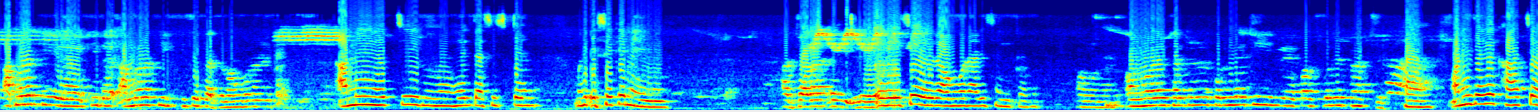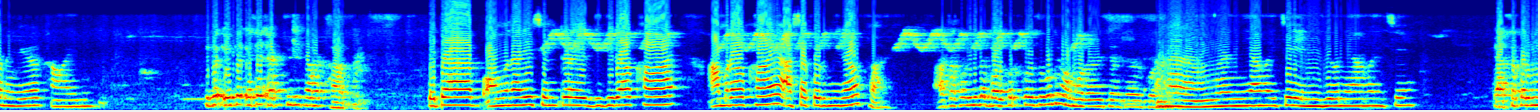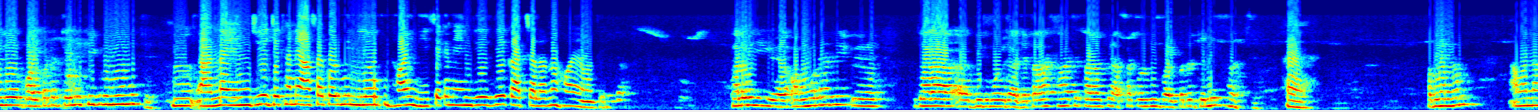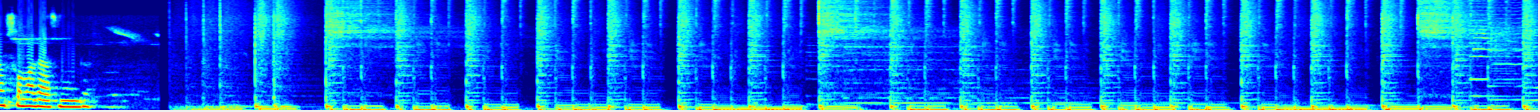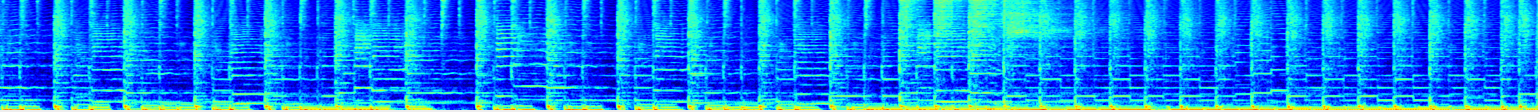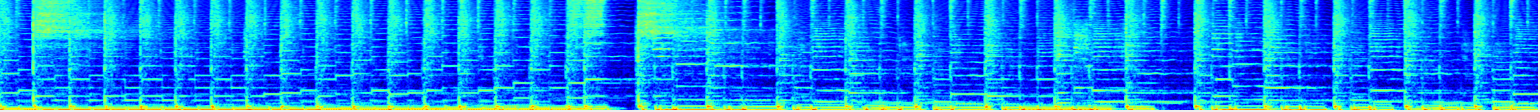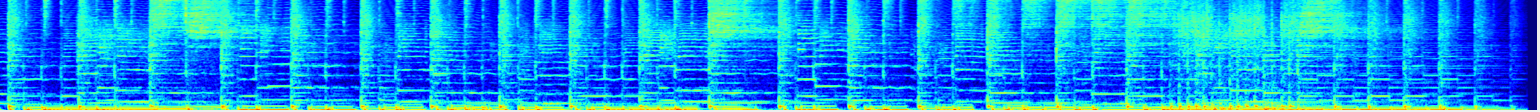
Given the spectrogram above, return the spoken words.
আপনারা কি কি আপনারা কি কিসে আমি হচ্ছি হেলথ অ্যাসিস্ট্যান্ট সেকেন্ড এমএ আর যারা এই এই হয়েছে অঙ্গনারী সেন্টারে। অঙ্গনারী সেন্টারের কর্মীরা কি হ্যাঁ অনেক জায়গায় খাওয়াচ্ছে অনেক জায়গায় খাওয়ায়নি। এটা এটা এটা অ্যাকচুয়ালি তারা খাওয়াচ্ছে এটা অঙ্গনারী সেন্টারে দিদিরাও খাওয়ায় আমরাও খাওয়াই আশাকর্মীরাও খাওয়ায় আশা কর্মীরা বয়কট অঙ্গনারী সেন্টারের হ্যাঁ অঙ্গনারী নেওয়া হয়েছে এনজিও নেওয়া হয়েছে। বয়কটের জন্য কি করে হুম, আর না এনজিও যেখানে আশাকর্মী নিয়োগ হয়নি সেখানে এনজিও দিয়ে কাজ চালানো হয় আমাদের। তাহলে অঙ্গনারী যারা দিদিমণিরা আছে তারা খাওয়াচ্ছে তারা কি আশা কর্মী বয়কটের জন্যই খাচ্ছে? হ্যাঁ। আপনার নাম? আমার নাম সোমা দাস মন্ডল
